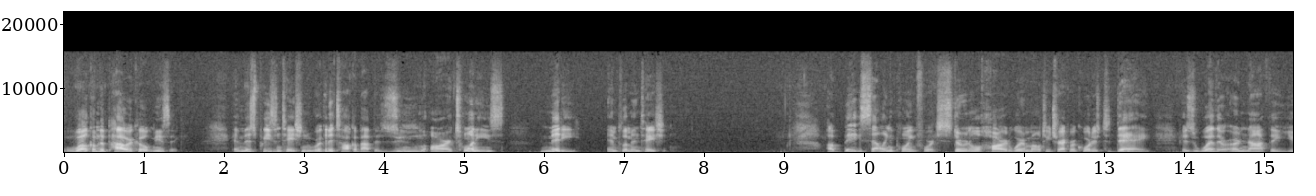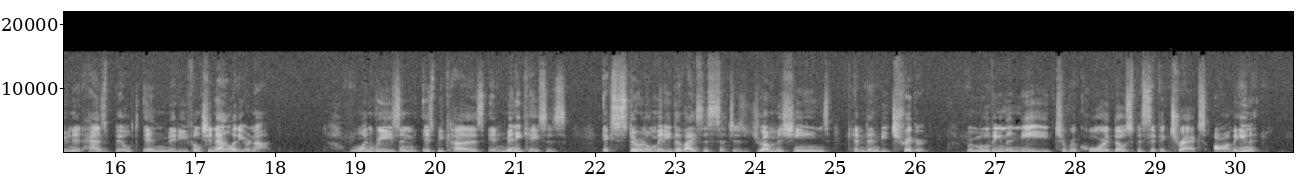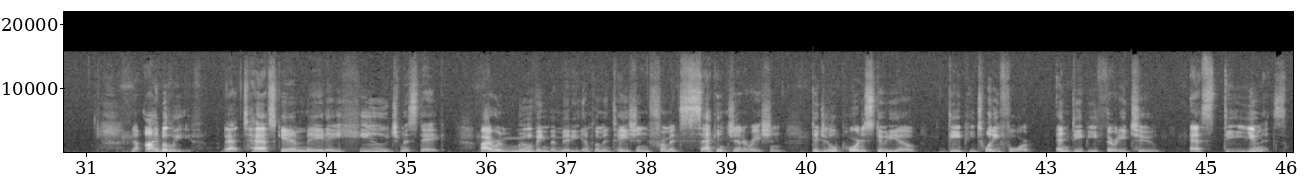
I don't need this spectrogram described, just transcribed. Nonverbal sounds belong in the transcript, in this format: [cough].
Welcome to Powercoat Music. In this presentation, we're going to talk about the Zoom R20's MIDI implementation. A big selling point for external hardware multi-track recorders today is whether or not the unit has built-in MIDI functionality or not. One reason is because in many cases, external MIDI devices such as drum machines can then be triggered, removing the need to record those specific tracks on the unit. Now I believe that Tascam made a huge mistake by removing the MIDI implementation from its second generation Digital Portastudio DP24 and DP32 SD units.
